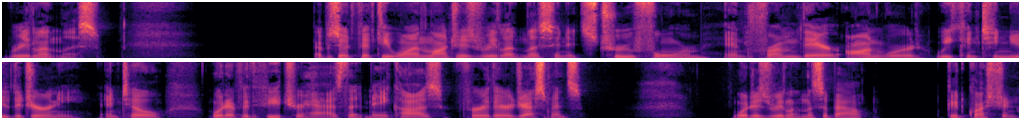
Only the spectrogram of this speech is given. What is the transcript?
Relentless. Episode 51 launches Relentless in its true form, and from there onward, we continue the journey until whatever the future has that may cause further adjustments. What is Relentless about? Good question.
